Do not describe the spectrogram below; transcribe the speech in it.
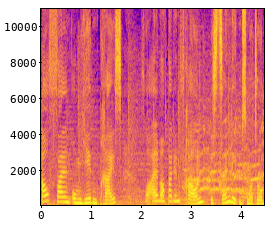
Auffallen um jeden Preis, vor allem auch bei den Frauen, ist sein Lebensmotto.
